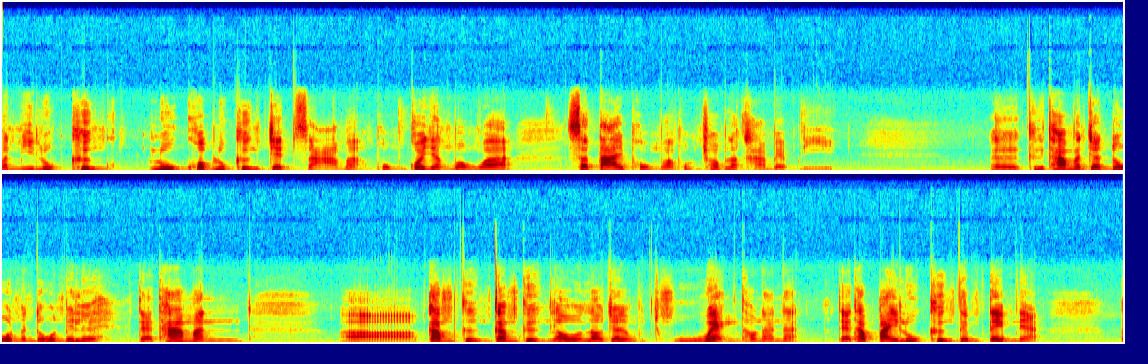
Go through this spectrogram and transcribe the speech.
มันมีลูกครึ่งลูกควบลูกครึ่ง 7-3อะผมก็ยังมองว่าสไตล์ผมอะผมชอบราคาแบบนี้เออคือถ้ามันจะโดนมันโดนไปเลย แต่ถ้ามันก้ากึ่งก้ากึ่งเราเราจะหูแหว่งเท่านั้นอะแต่ถ้าไปลูกครึ่งเต็มๆเนี่ยไป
